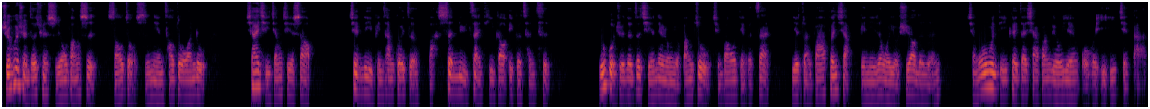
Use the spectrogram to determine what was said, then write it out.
学会选择权使用方式，少走十年操作弯路。下一期将介绍建立平仓规则，把胜率再提高一个层次。如果觉得这期的内容有帮助，请帮我点个赞，也转发分享给你认为有需要的人。想问问题，可以在下方留言，我会一一解答。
